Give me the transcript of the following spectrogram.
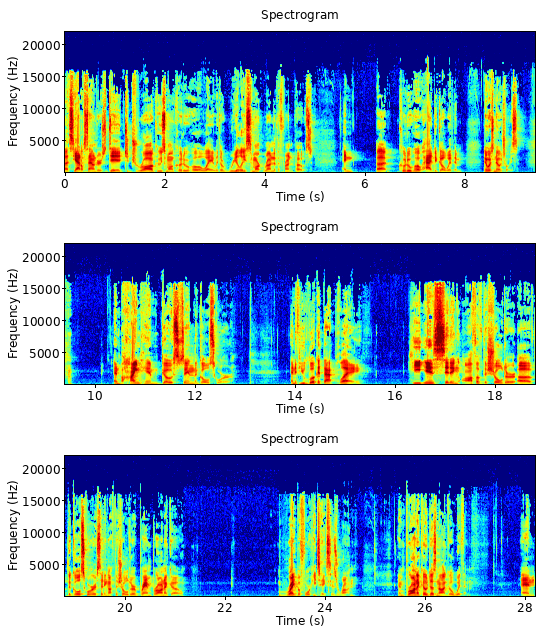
uh, Seattle Sounders did to draw Guzman Corujo away with a really smart run to the front post. And uh, had to go with him. There was no choice. And behind him, Ghosts in the goal scorer. And if you look at that play, he is sitting off of the shoulder of the goal scorer, sitting off the shoulder of Brandt Bronico right before he takes his run. And Bronico does not go with him. And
